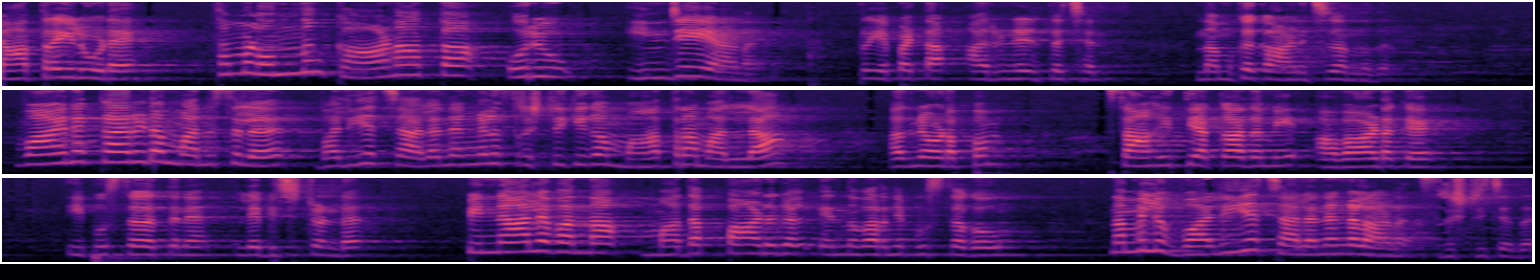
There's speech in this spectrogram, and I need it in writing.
യാത്രയിലൂടെ നമ്മൾ ഒന്നും കാണാത്ത ഒരു ഇന്ത്യയാണ് പ്രിയപ്പെട്ട അരുണെഴുത്തച്ഛൻ നമുക്ക് കാണിച്ചു തന്നത്. വായനക്കാരുടെ മനസ്സിൽ വലിയ ചലനങ്ങൾ സൃഷ്ടിക്കുക മാത്രമല്ല അതിനോടൊപ്പം സാഹിത്യ അക്കാദമി അവാർഡൊക്കെ ഈ പുസ്തകത്തിന് ലഭിച്ചിട്ടുണ്ട്. പിന്നാലെ വന്ന മതപ്പാടുകൾ എന്ന് പറഞ്ഞ പുസ്തകവും നമ്മിൽ വലിയ ചലനങ്ങളാണ് സൃഷ്ടിച്ചത്.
